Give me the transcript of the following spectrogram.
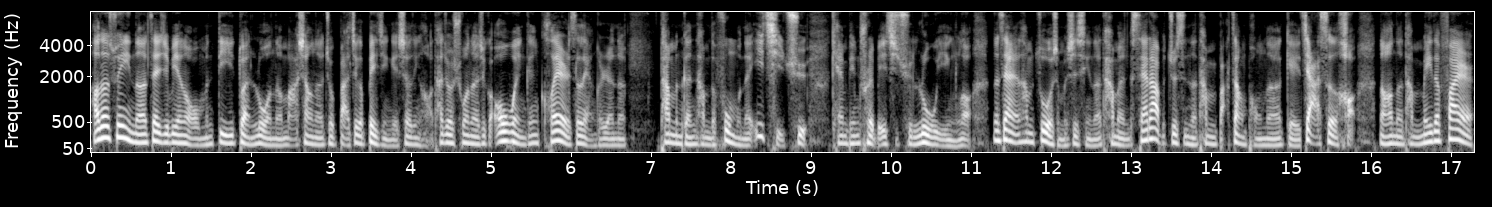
好的，所以呢，在这边呢，我们第一段落呢，马上呢就把这个背景给设定好。他就说呢，这个 Owen 跟 Claire 这两个人呢。 他们跟他们的父母呢一起去 camping trip，一起去露营了。那再来他们做了什么事情呢？他们 set up，就是呢，他们把帐篷呢给架设好，然后呢，他们 made a fire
